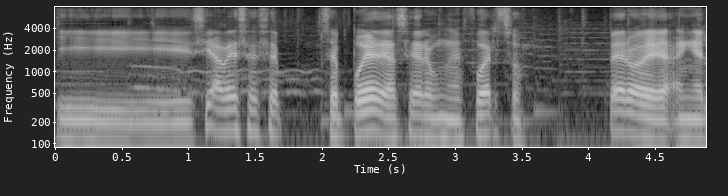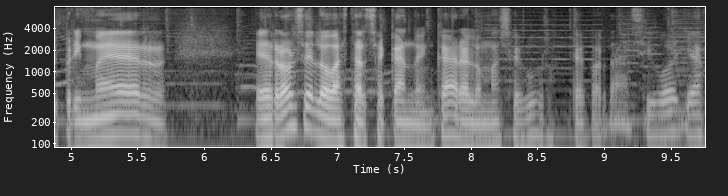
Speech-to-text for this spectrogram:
Y sí, a veces se, puede hacer un esfuerzo, pero eh, en el primer error se lo va a estar sacando en cara, lo más seguro. ¿Te acordás? Si vos ya,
